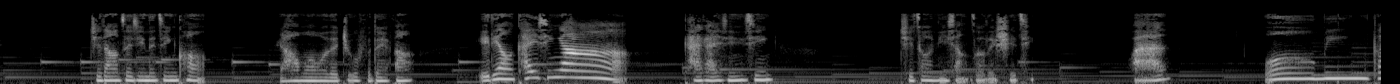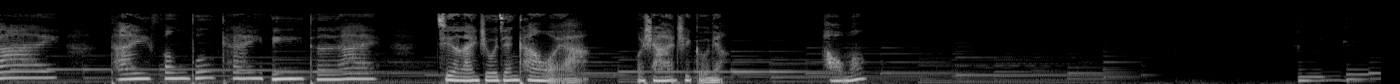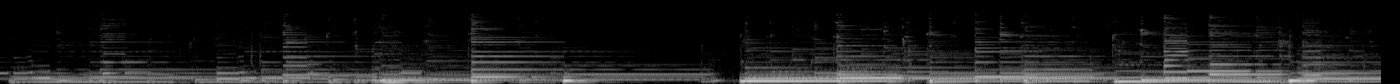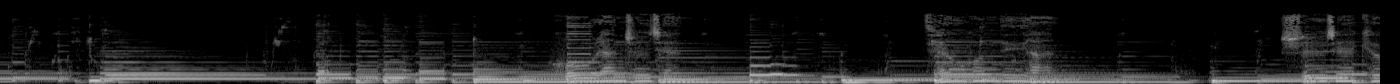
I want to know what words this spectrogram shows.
知道最近的近况，然后默默的祝福对方，一定要开心呀，开开心心。去做你想做的事情，晚安。我明白，太放不开你的爱，记得来直播间看我呀！我是阿志姑娘，好吗。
